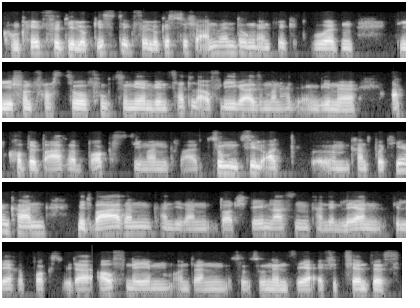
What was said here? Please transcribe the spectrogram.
konkret für die Logistik, für logistische Anwendungen entwickelt wurden, die schon fast so funktionieren wie ein Sattelauflieger. Also man hat irgendwie eine abkoppelbare Box, die man quasi zum Zielort ähm, transportieren kann mit Waren, kann die dann dort stehen lassen, kann den leeren, die leere Box wieder aufnehmen und dann so, so ein sehr effizientes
